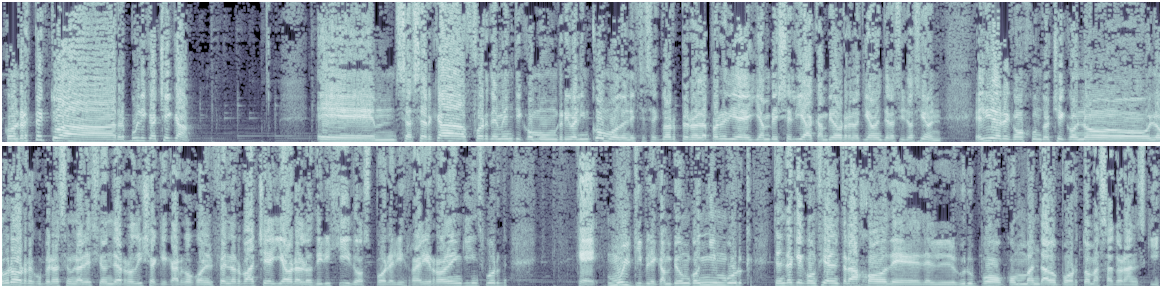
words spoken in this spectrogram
con respecto a República Checa, eh, se acercaba fuertemente como un rival incómodo en este sector, pero la pérdida de Jan Vesely ha cambiado relativamente la situación. El líder del conjunto checo no logró recuperarse una lesión de rodilla que cargó con el Fenerbahce y ahora los dirigidos por el israelí Ronen Ginsburg que múltiple campeón con Nimburg, tendrá que confiar en el trabajo del grupo comandado por Tomás Satoransky.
